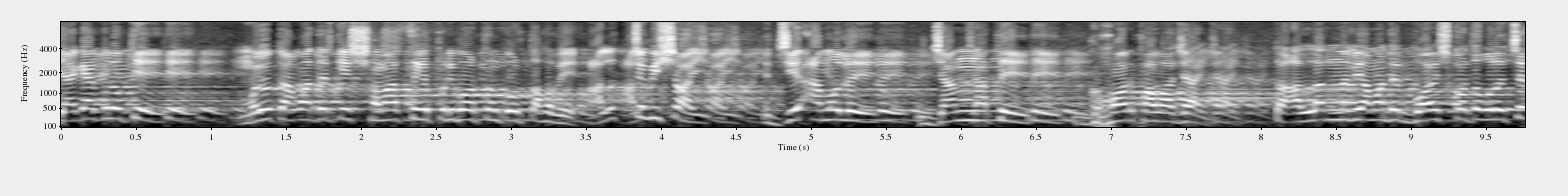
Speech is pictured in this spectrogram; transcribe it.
জায়গাগুলোকে মূলত আমাদেরকে সমাজ থেকে পরিবর্তন করতে হবে। আলোচ্য বিষয়, যে আমলে জান্নাতে ঘর পাওয়া যায়। তো আল্লাহ নবী আমাদের বয়স কত বলেছে?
